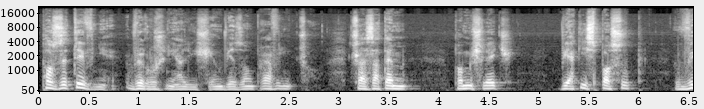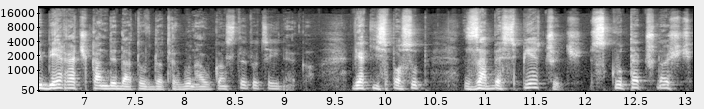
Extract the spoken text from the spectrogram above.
pozytywnie wyróżniali się wiedzą prawniczą. Trzeba zatem pomyśleć, w jaki sposób wybierać kandydatów do Trybunału Konstytucyjnego, w jaki sposób zabezpieczyć skuteczność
